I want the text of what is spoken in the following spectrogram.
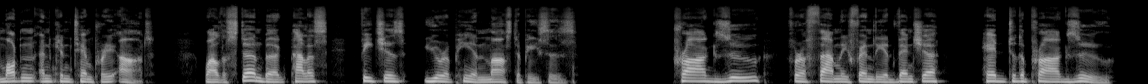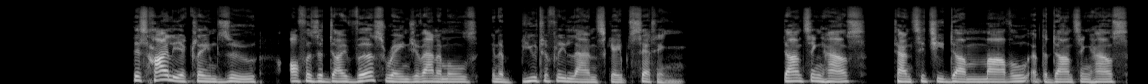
modern and contemporary art, while the Sternberg Palace features European masterpieces. Prague Zoo for a family-friendly adventure, head to the Prague Zoo. This highly acclaimed zoo offers a diverse range of animals in a beautifully landscaped setting. Dancing House, Tančící dům Marvel at the Dancing House,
